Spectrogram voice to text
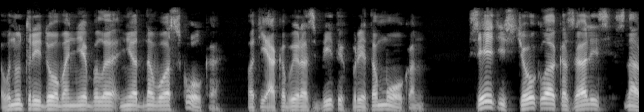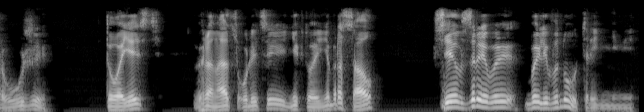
внутри дома не было ни одного осколка от якобы разбитых при этом окон. Все эти стекла оказались снаружи. То есть гранат с улицы никто и не бросал. Все взрывы были внутренними.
